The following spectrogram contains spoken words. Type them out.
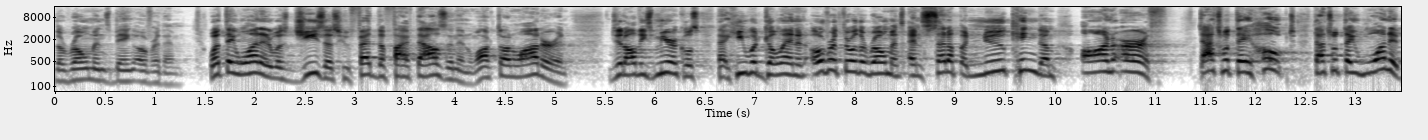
the Romans being over them. What they wanted was Jesus, who fed the 5,000 and walked on water and did all these miracles, that he would go in and overthrow the Romans and set up a new kingdom on earth. That's what they hoped. That's what they wanted.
